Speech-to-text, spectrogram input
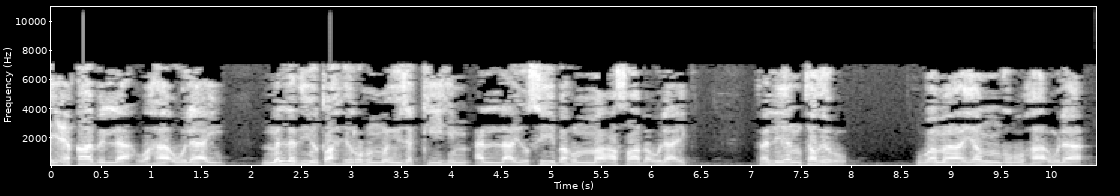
أي عقاب الله وهؤلاء ما الذي يطهرهم ويزكيهم ألا يصيبهم ما أصاب أولئك؟ فلينتظروا. وما ينظر هؤلاء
